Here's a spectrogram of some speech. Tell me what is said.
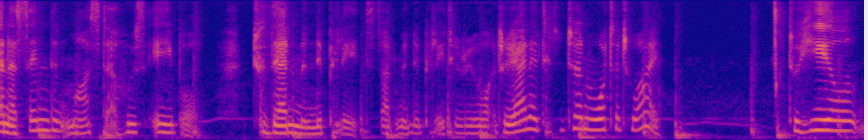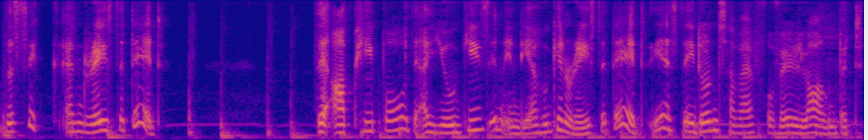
an ascendant master who's able to then manipulate, start manipulating reality to turn water to wine, to heal the sick and raise the dead there are people, there are yogis in India who can raise the dead. Yes, they don't survive for very long, but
